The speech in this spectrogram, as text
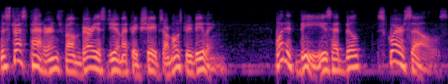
The stress patterns from various geometric shapes are most revealing. What if bees had built square cells?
